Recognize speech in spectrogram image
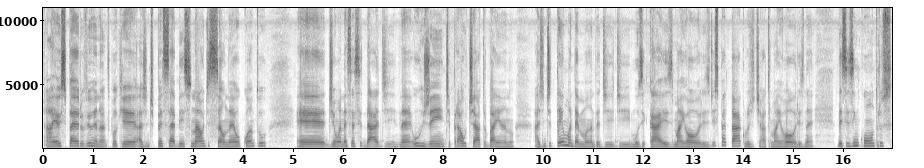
Ah, eu espero, viu, Renato? Porque a gente percebe isso na audição, né? O quanto é, de uma necessidade né, urgente para o teatro baiano. A gente tem uma demanda de, de musicais maiores, de espetáculos de teatro maiores, né? Desses encontros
